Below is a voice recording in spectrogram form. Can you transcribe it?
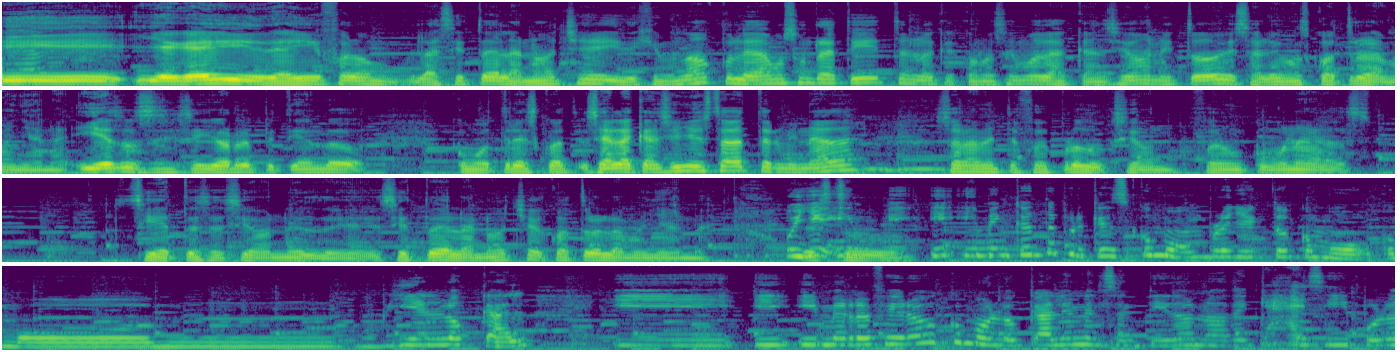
Y llegué y de ahí fueron las 7 de la noche y dijimos, no, pues le damos un ratito en lo que conocemos la canción y todo y salimos 4 de la mañana. Y eso se siguió repitiendo como 3, 4. O sea, la canción ya estaba terminada, solamente fue producción. Fueron como unas 7 sesiones de 7 de la noche a 4 de la mañana. Oye, y- Esto- y, y- y me encanta porque es como un proyecto como, como mm, bien local. Y, y- y me refiero como local en el sentido, no de que, ay, sí, puro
